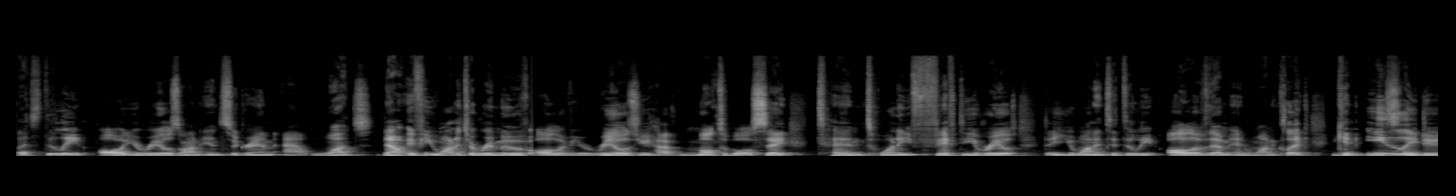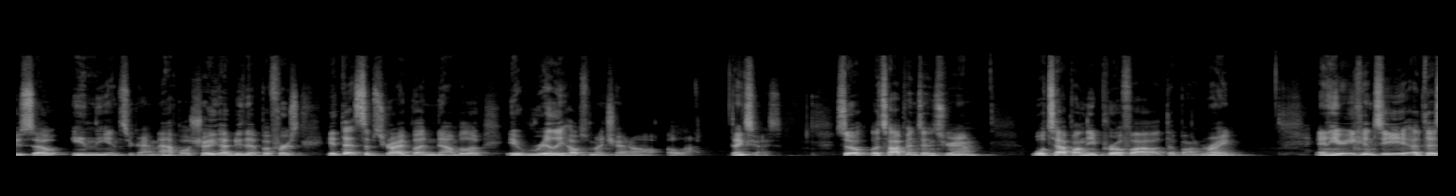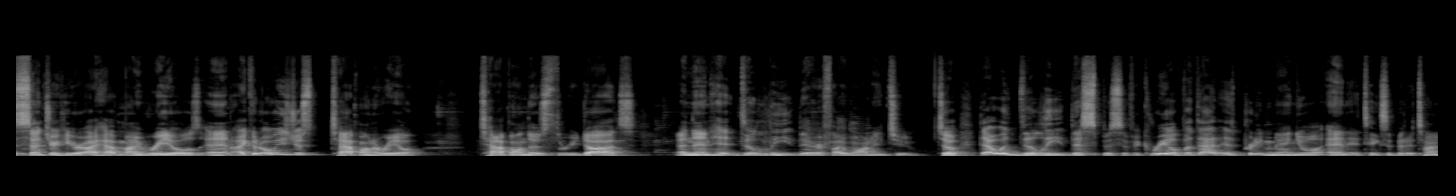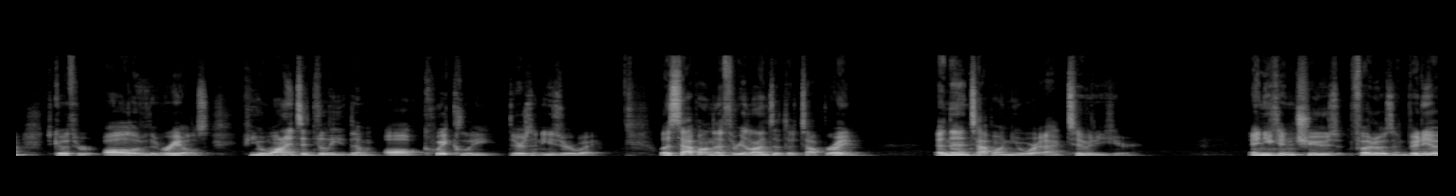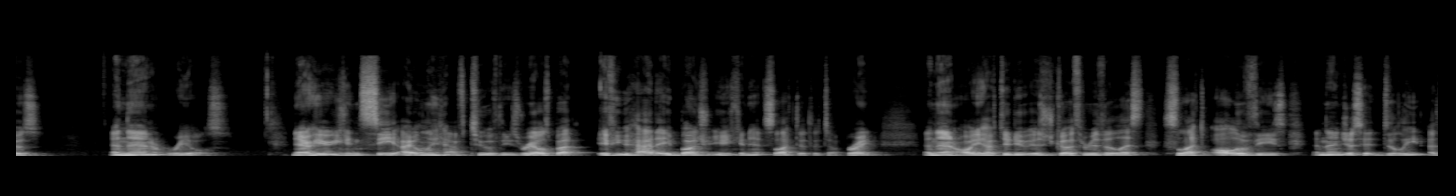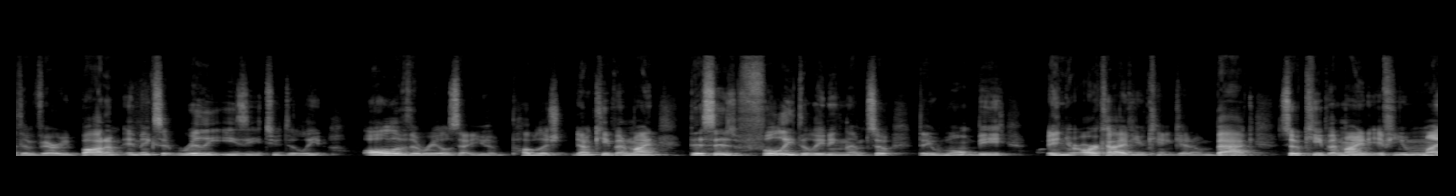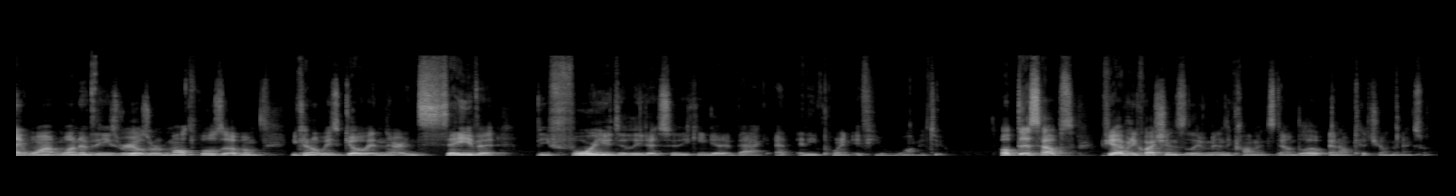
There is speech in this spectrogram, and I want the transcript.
let's delete all your reels on Instagram at once. Now, if you wanted to remove all of your reels, you have multiple, say 10, 20, 50 reels that you wanted to delete all of them in one click, you can easily do so in the Instagram app. I'll show you how to do that, but first, hit that subscribe button down below. It really helps my channel a lot. Thanks, guys. So let's hop into Instagram. We'll tap on the profile at the bottom right. And here you can see at the center here, I have my reels and I could always just tap on a reel, tap on those three dots, and then hit delete there if I wanted to. So that would delete this specific reel, but that is pretty manual and it takes a bit of time to go through all of the reels. If you wanted to delete them all quickly, there's an easier way. Let's tap on the three lines at the top right and then tap on your activity here and you can choose photos and videos and then reels. Now here you can see I only have two of these reels, but if you had a bunch, you can hit select at the top right. And then all you have to do is go through the list, select all of these, and then just hit delete at the very bottom. It makes it really easy to delete all of the reels that you have published. Now keep in mind, this is fully deleting them, so they won't be in your archive, you can't get them back. So keep in mind if you might want one of these reels or multiples of them, you can always go in there and save it before you delete it so you can get it back at any point if you wanted to. Hope this helps. If you have any questions, leave them in the comments down below and I'll catch you on the next one.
